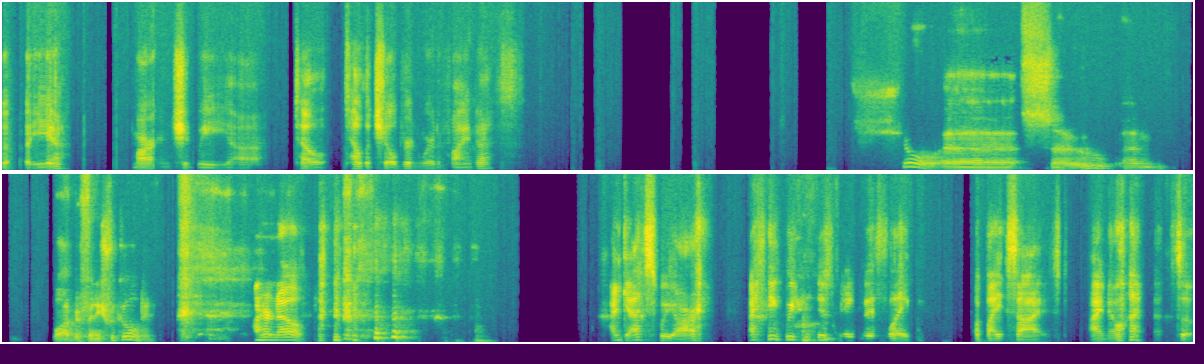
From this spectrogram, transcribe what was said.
but yeah, Martin, should we uh, tell tell the children where to find us? Sure. Uh, so, um, why have we finished recording? I don't know. I guess we are. I think we can just make this like a bite sized. I know. so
